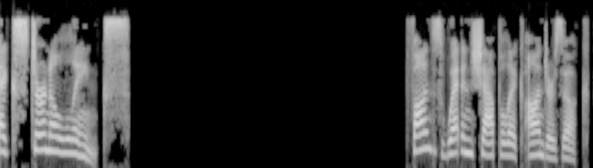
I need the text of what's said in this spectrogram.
External links. Fonds Wetenschappelijk Onderzoek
